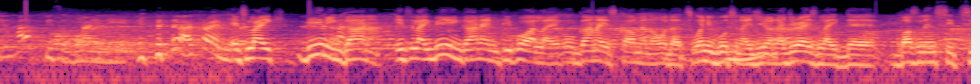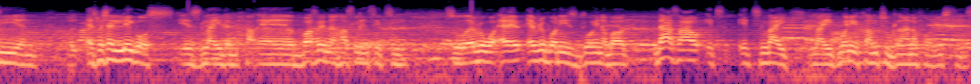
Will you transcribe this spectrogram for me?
You have peace of mind. Eh? Accra is It's like being in Ghana. It's like being in Ghana and people are like, oh, Ghana is calm and all that. When you go to Nigeria, Nigeria is like the bustling city and especially Lagos is like the uh, bustling and hustling city. So everyone, everybody is going about. That's how it's it's like. Like when you come to Ghana, for instance,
